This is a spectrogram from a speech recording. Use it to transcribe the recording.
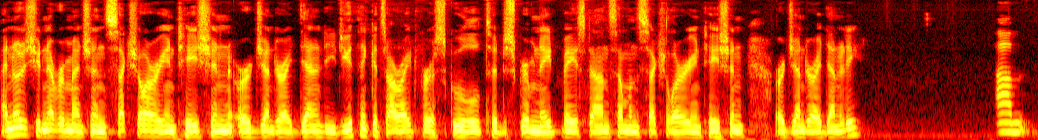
I noticed you never mentioned sexual orientation or gender identity. Do you think it's all right for a school to discriminate based on someone's sexual orientation or gender identity? Um,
